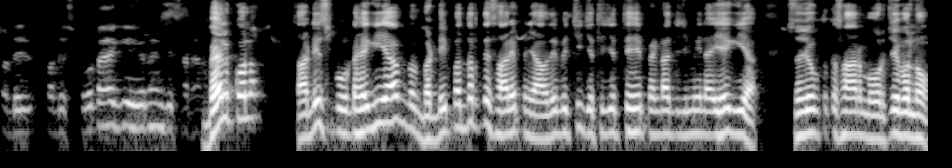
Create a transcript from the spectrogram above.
ਤੁਹਾਡੇ ਤੁਹਾਡੀ ਸਪੋਰਟ ਆਏਗੀ ਇਹਨਾਂ ਦੀ ਸਾਰਿਆਂ ਬਿਲਕੁਲ। ਸਾਡੀ ਸਪੋਰਟ ਹੈਗੀ ਆ ਵੱਡੀ ਪੱਧਰ ਤੇ ਸਾਰੇ ਪੰਜਾਬ ਦੇ ਵਿੱਚ ਹੀ ਜਿੱਥੇ ਜਿੱਥੇ ਇਹ ਪਿੰਡਾਂ 'ਚ ਜ਼ਮੀਨ ਆਈ ਹੈਗੀ ਆ ਸੰਯੁਕਤ ਕਿਸਾਨ ਮੋਰਚੇ ਵੱਲੋਂ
